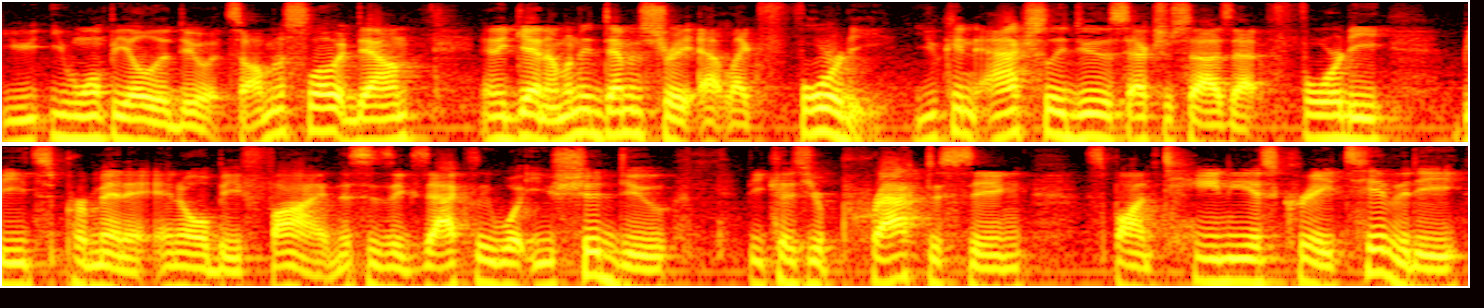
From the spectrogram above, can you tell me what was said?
you, you won't be able to do it. So I'm going to slow it down. And again, I'm going to demonstrate at like 40. You can actually do this exercise at 40 beats per minute and it'll be fine. This is exactly what you should do because you're practicing spontaneous creativity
